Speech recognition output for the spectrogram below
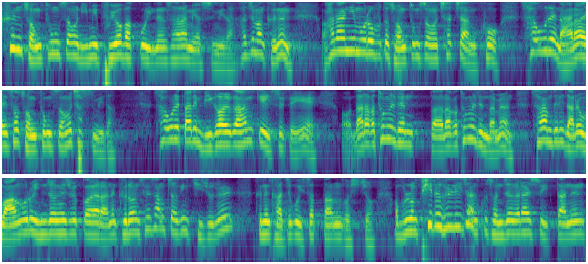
큰 정통성을 이미 부여받고 있는 사람이었습니다. 하지만 그는 하나님으로부터 정통성을 찾지 않고 사울의 나라에서 정통성을 찾습니다. 사울의 딸인 미갈과 함께 있을 때에 어, 나라가 통일된 나라가 통일된다면 사람들이 나를 왕으로 인정해 줄 거야라는 그런 세상적인 기준을 그는 가지고 있었다는 것이죠. 어, 물론 피를 흘리지 않고 전쟁을 할 수 있다는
